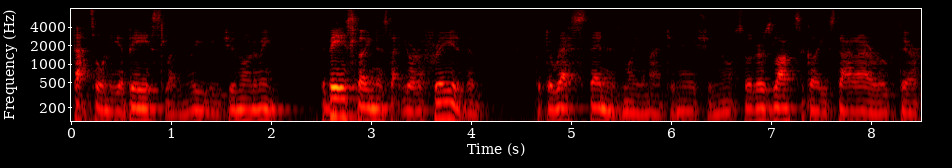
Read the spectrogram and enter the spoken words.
that's only a baseline, really. Do you know what I mean? The baseline is that you're afraid of him, but the rest then is my imagination. You know, so there's lots of guys that are out there,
